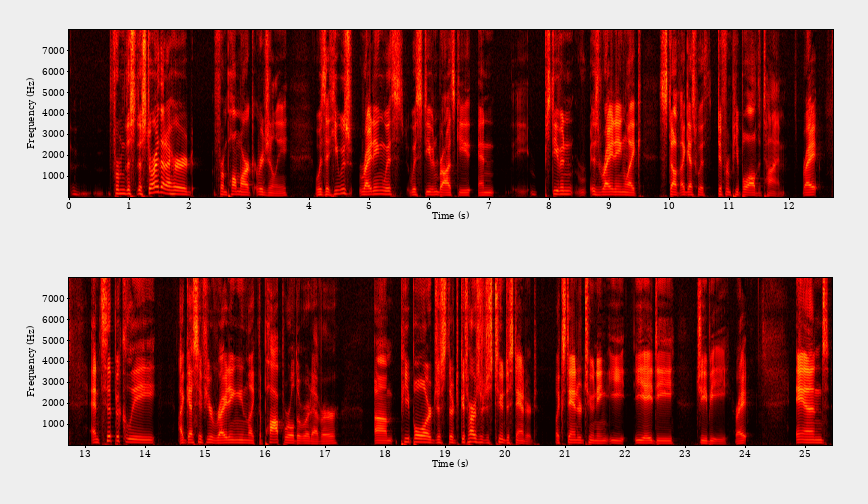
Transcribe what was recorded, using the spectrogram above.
from the the story that I heard from Paul Mark originally was that he was writing with with Stephen Brodsky, and Stephen is writing like stuff, I guess, with different people all the time, right? And typically, I guess if you're writing in like the pop world or whatever, um, people are just their guitars are just tuned to standard, like standard tuning E E A D G B E, right? And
